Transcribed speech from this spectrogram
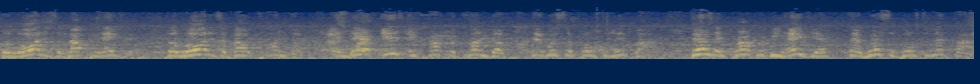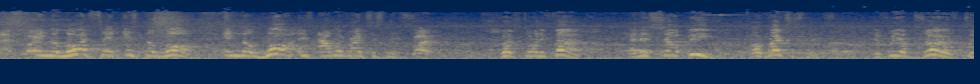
The Lord is about behavior. The Lord is about conduct. and there is a proper conduct that we're supposed to live by. There's a proper behavior that we're supposed to live by. And the Lord said it's the law. And the law is our righteousness. Right. Verse 25, and it shall be our righteousness if we observe to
